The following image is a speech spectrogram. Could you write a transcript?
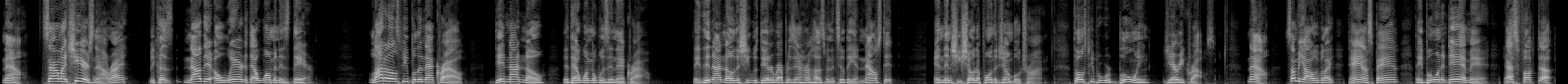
Now, sound like cheers now, right? Because now they're aware that that woman is there. A lot of those people in that crowd did not know that that woman was in that crowd. They did not know that she was there to represent her husband until they announced it, and then she showed up on the jumbotron. Those people were booing Jerry Krause. Now, some of y'all will be like, "Damn, Spann, they booing a dead man. That's fucked up."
